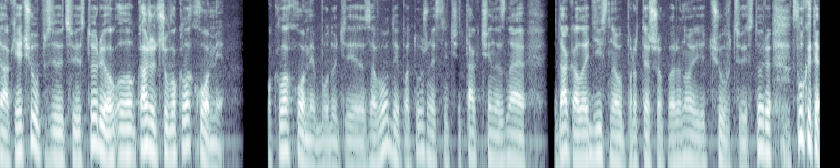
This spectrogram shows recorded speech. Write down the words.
Так, я чув цю, цю історію. Кажуть, що в Оклахомі. В Оклахомі будуть е, заводи, потужності, чи так, чи не знаю. Так, але дійсно про те, що параної чув цю історію. Слухайте,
